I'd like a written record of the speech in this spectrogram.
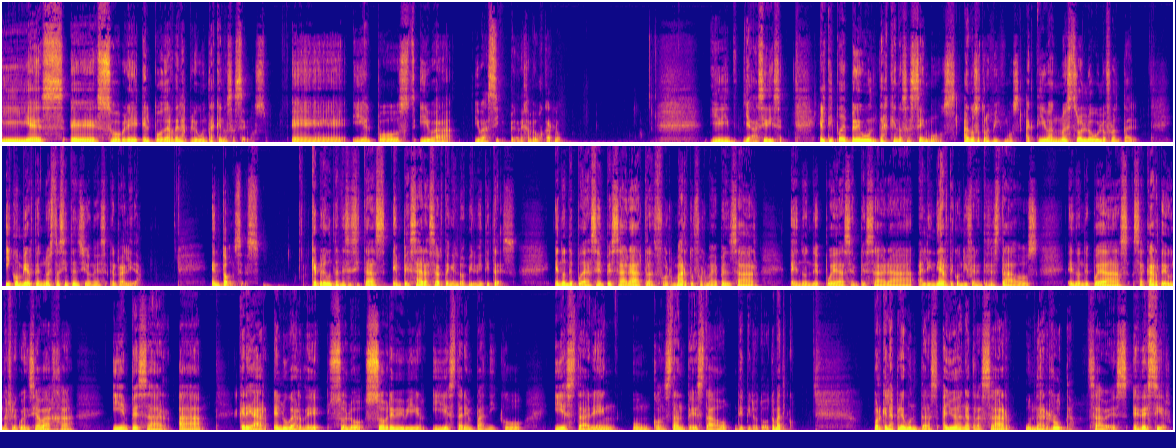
y es eh, sobre el poder de las preguntas que nos hacemos. y el post iba, iba así, pero déjame buscarlo. Y ya, así dice. El tipo de preguntas que nos hacemos a nosotros mismos activan nuestro lóbulo frontal y convierten nuestras intenciones en realidad. Entonces, ¿Qué preguntas necesitas empezar a hacerte en el 2023? En donde puedas empezar a transformar tu forma de pensar, en donde puedas empezar a alinearte con diferentes estados, en donde puedas sacarte de una frecuencia baja y empezar a crear en lugar de solo sobrevivir y estar en pánico y estar en un constante estado de piloto automático. Porque las preguntas ayudan a trazar una ruta, ¿sabes? Es decir,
